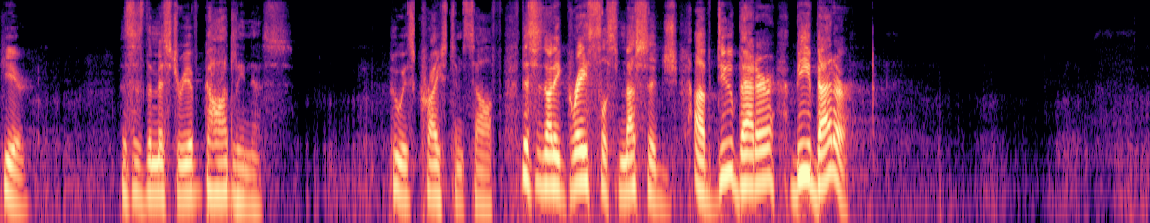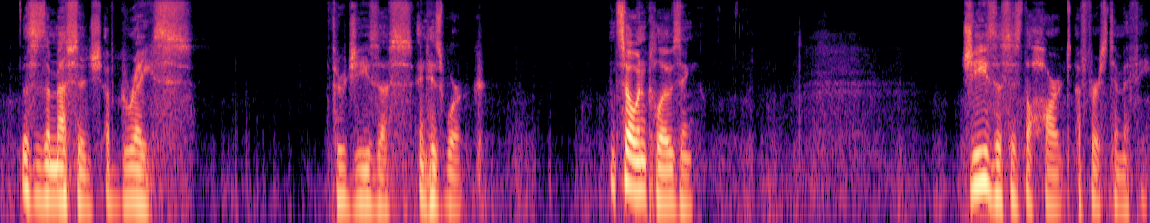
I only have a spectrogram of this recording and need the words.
here. This is the mystery of godliness, who is Christ Himself. This is not a graceless message of do better, be better. This is a message of grace through Jesus and His work. And so, in closing, Jesus is the heart of 1 Timothy.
